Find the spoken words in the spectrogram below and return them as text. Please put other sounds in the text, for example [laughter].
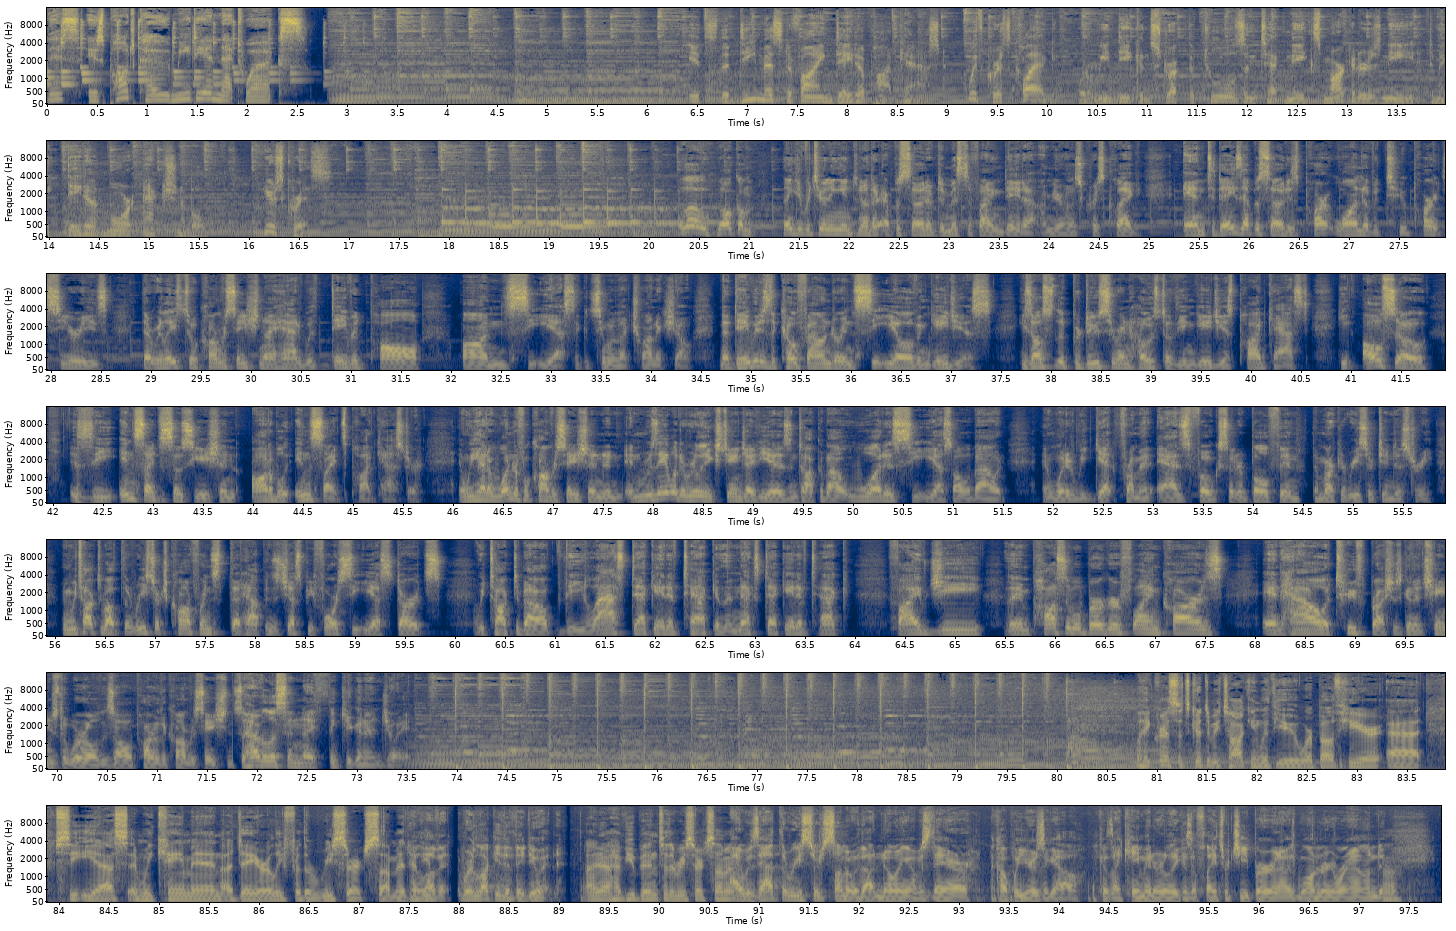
This is Podco Media Networks. It's the Demystifying Data Podcast with Chris Clegg, where we deconstruct the tools and techniques marketers need to make data more actionable. Here's Chris. Hello, welcome. Thank you for tuning in to another episode of Demystifying Data. I'm your host, Chris Clegg, and today's episode is part one of a two part series that relates to a conversation I had with David Paul on CES, the Consumer Electronics Show. Now, David is the co founder and CEO of Engagious. He's also the producer and host of the Engagious podcast. He also is the Insights Association Audible Insights podcaster. And we had a wonderful conversation and, and was able to really exchange ideas and talk about what is CES all about and what did we get from it as folks that are both in the market research industry. Mean, we talked about the research conference that happens just before CES starts. We talked about the last decade of tech and the next decade of tech, 5G, the impossible burger, flying cars, and how a toothbrush is going to change the world is all part of the conversation. So have a listen. I think you're going to enjoy it. Well, hey, Chris, it's good to be talking with you. We're both here at CES and we came in a day early for the Research Summit. Have I love you, it. We're lucky that they do it. I know. Have you been to the Research Summit? I was at the Research Summit without knowing I was there a couple years ago because I came in early because the flights were cheaper and I was wandering around huh.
